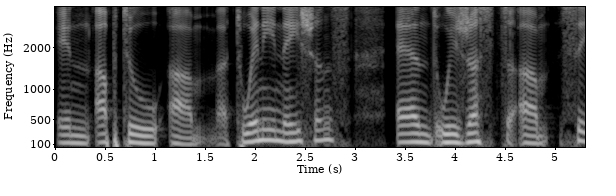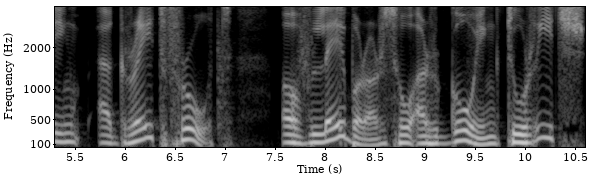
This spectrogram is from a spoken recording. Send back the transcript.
in up to um, uh, 20 nations. And we're just um, seeing a great fruit of laborers who are going to reach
